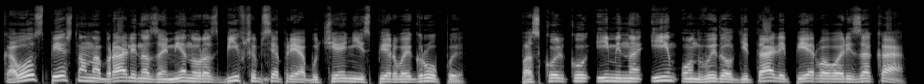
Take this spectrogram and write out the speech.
кого спешно набрали на замену разбившимся при обучении из первой группы, поскольку именно им он выдал детали первого резака,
